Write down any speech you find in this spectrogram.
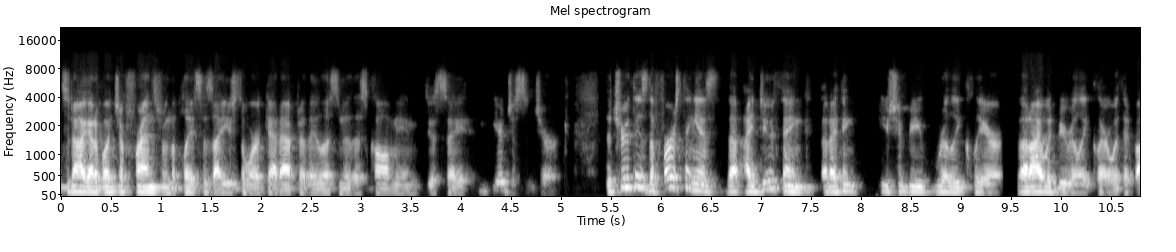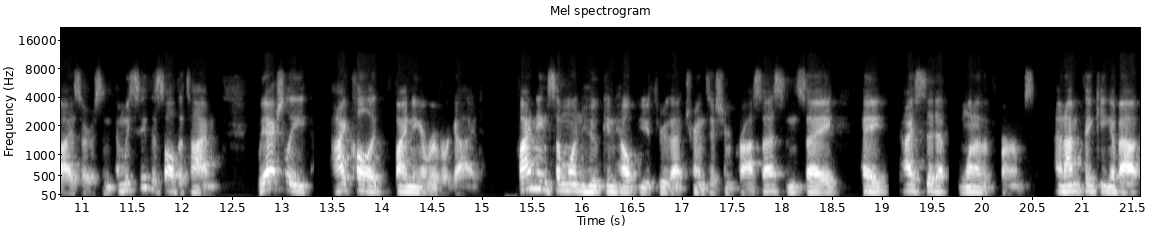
So now I got a bunch of friends from the places I used to work at after they listen to this call me and just say, You're just a jerk. The truth is, the first thing is that I do think that I think you should be really clear, that I would be really clear with advisors. And, and we see this all the time. We actually, I call it finding a river guide, finding someone who can help you through that transition process and say, hey, I sit at one of the firms and I'm thinking about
